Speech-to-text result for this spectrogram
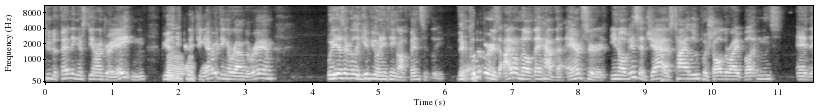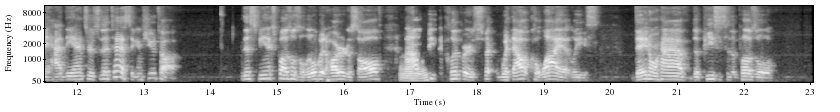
to defend against DeAndre Ayton because mm-hmm. he's finishing everything around the rim, but he doesn't really give you anything offensively. The yeah. Clippers, I don't know if they have the answer. You know, against the Jazz, Ty Lue pushed all the right buttons and they had the answers to the test against Utah. This Phoenix puzzle is a little bit harder to solve. I don't oh. think the Clippers, without Kawhi at least, they don't have the pieces to the puzzle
